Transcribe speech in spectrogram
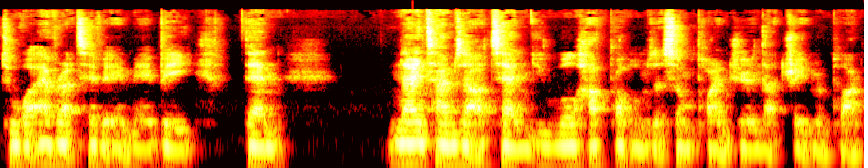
to whatever activity it may be, then nine times out of ten you will have problems at some point during that treatment plan.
